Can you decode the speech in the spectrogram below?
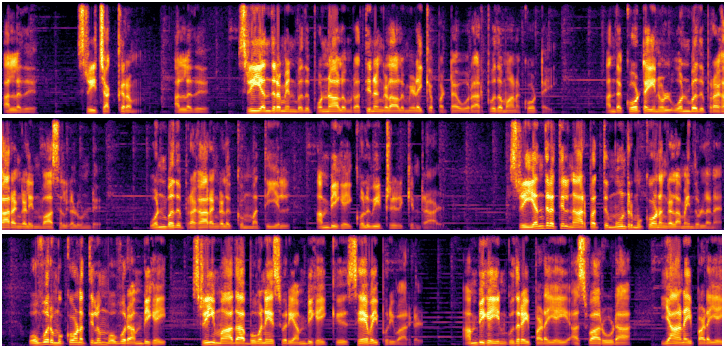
அல்லது ஸ்ரீ சக்கரம் அல்லது ஸ்ரீயந்திரம் என்பது பொன்னாலும் ரத்தினங்களாலும் இழைக்கப்பட்ட ஒரு அற்புதமான கோட்டை. அந்த கோட்டையினுள் ஒன்பது பிரகாரங்களின் வாசல்கள் உண்டு. ஒன்பது பிரகாரங்களுக்கும் மத்தியில் அம்பிகை கொலுவீற்றிருக்கின்றாள். ஸ்ரீயந்திரத்தில் நாற்பத்து மூன்று முக்கோணங்கள் அமைந்துள்ளன. ஒவ்வொரு முக்கோணத்திலும் ஒவ்வொரு அம்பிகை ஸ்ரீ மாதா புவனேஸ்வரி அம்பிகைக்கு சேவை புரிவார்கள். அம்பிகையின் குதிரை படையை அஸ்வாரூடா யானை படையை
